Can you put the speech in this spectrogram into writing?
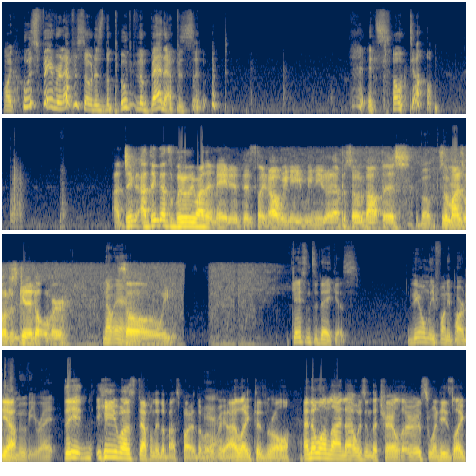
I'm like, whose favorite episode is the Pooped the Bed episode? It's so dumb. I think I think that's literally why they made it. It's like, oh, we need we need an episode about this, About so might as well just get it over. now, Aaron, So we Jason Sudeikis, the only funny part of Yeah. this movie, right? The he was definitely the best part of the Yeah. movie. I liked his role, and the one line that was in the trailers when he's like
